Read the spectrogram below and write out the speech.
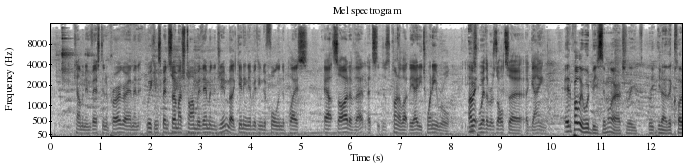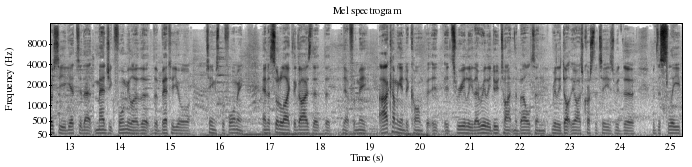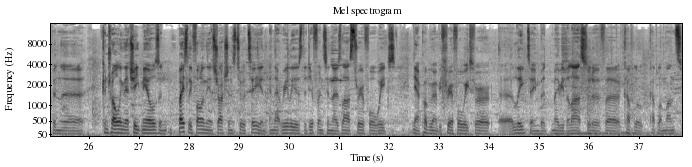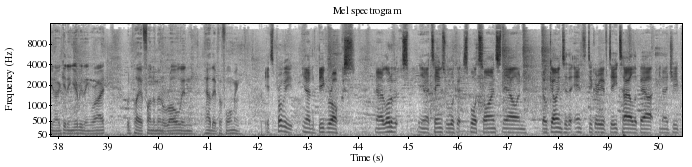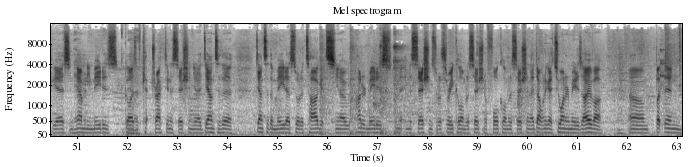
come and invest in a program, and we can spend so much time with them in the gym, but getting everything to fall into place outside of that, that's it's kind of like the 80-20 rule. I mean, where the results are, are gained. It probably would be similar, actually. You know, the closer you get to that magic formula, the the better your team's performing. And it's sort of like the guys that, that you know, for me, are coming into comp. It, it's really they really do tighten the belt and really dot the i's, cross the t's with the with the sleep and the controlling their cheat meals and basically following the instructions to a t. And, and that really is the difference in those last three or four weeks. Yeah, probably won't be three or four weeks for a, a league team, but maybe the last sort of uh, couple of couple of months, you know, getting everything right would play a fundamental role in how they're performing. It's probably you know the big rocks you know, a lot of it, you know teams will look at sports science now and they'll go into the nth degree of detail about you know GPS and how many meters guys yeah. have kept tracked in a session. You know, down to the down to the meter sort of targets. You know, 100 meters in the, in the session, sort of three kilometer session or four kilometer session. They don't want to go 200 meters over, um, but then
